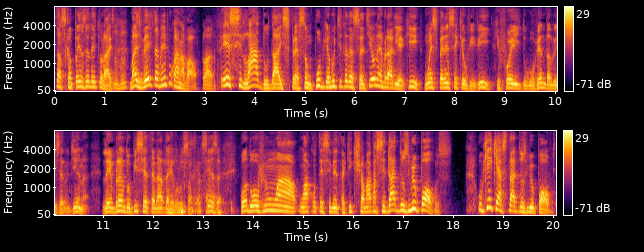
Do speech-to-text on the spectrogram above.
das campanhas eleitorais. Uhum. Mas veio também para o carnaval. Claro. Esse lado da expressão pública é muito interessante. E eu lembraria aqui uma experiência que eu vivi, que foi do governo da Luiz Erundina, lembrando o bicentenário da Revolução Francesa, quando houve uma, um acontecimento aqui que chamava Cidade dos Mil Povos. O que, que é a Cidade dos Mil Povos?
